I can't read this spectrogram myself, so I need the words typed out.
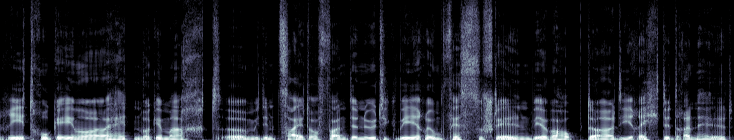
Retro Gamer hätten wir gemacht äh, mit dem Zeitaufwand, der nötig wäre, um festzustellen, wer überhaupt da die Rechte dran hält.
